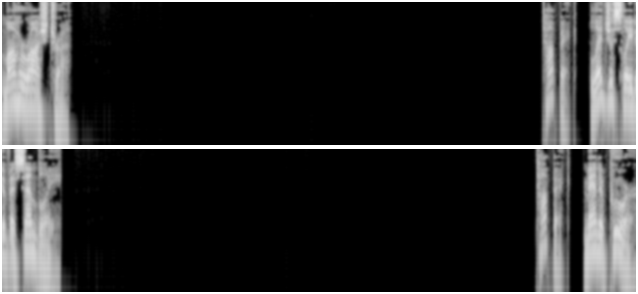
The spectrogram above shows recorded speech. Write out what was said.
Maharashtra Topic: Legislative Assembly. Topic: Manipur.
